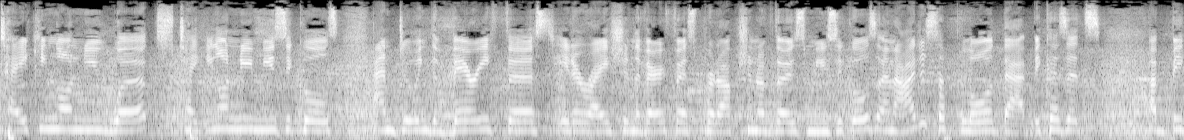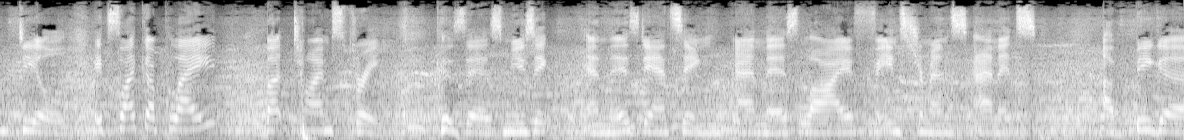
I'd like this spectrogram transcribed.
taking on new works, taking on new musicals, and doing the very first iteration, the very first production of those musicals. And I just applaud that because it's a big deal. It's like a play, but times three, because there's music and there's dancing and there's live instruments, and it's a bigger.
